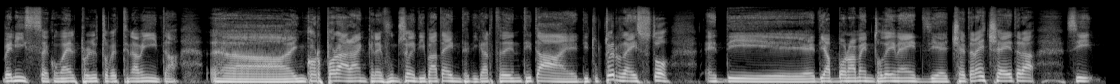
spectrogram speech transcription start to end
venisse come è il progetto Pettina Vita, eh, incorporare anche le funzioni di patente, di carta d'identità e di tutto il resto, e di, e di abbonamento dei mezzi, eccetera, eccetera, sì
